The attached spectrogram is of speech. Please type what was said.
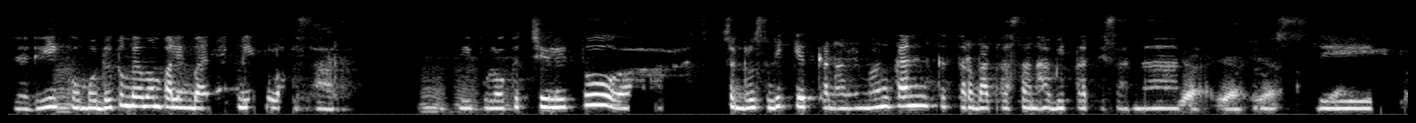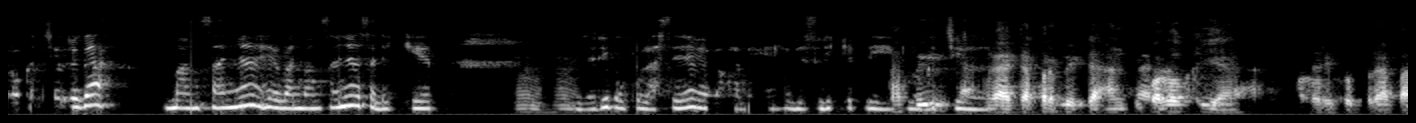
Jadi hmm. Komodo itu memang paling banyak di pulau besar. Hmm. Di pulau kecil itu uh, cenderung sedikit karena memang kan keterbatasan habitat di sana. Ya, ya, ya. Terus ya. di pulau kecil juga mangsanya hewan mangsanya sedikit. Hmm, hmm. Jadi populasinya memang lebih lebih sedikit di Tapi pulau kecil. Tapi nggak ada perbedaan tipologi ya dari beberapa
